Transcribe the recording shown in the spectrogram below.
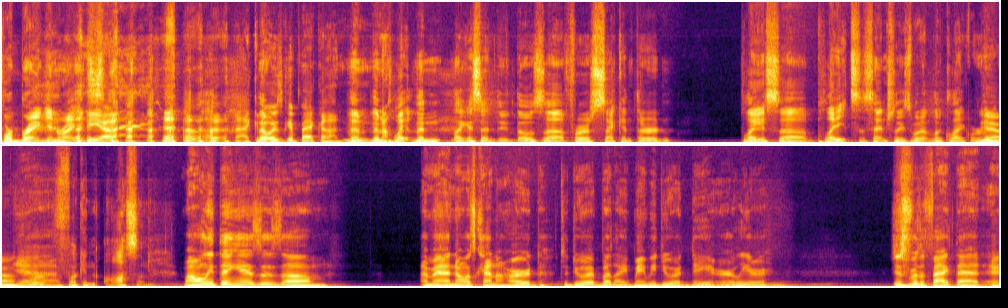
for bragging rights. yeah. I can always get back on. Then then play then like I said, dude, those uh, first, second, third place uh, plates essentially is what it looked like. Were Yeah. were Yeah. fucking awesome. My only thing is, is um, I mean, I know it's kind of hard to do it, but like maybe do a day earlier, just for the fact that uh,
